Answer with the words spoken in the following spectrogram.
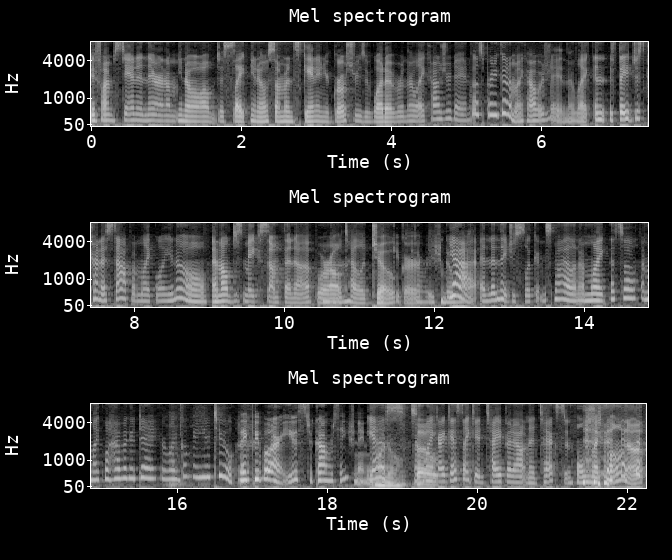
if I'm standing there and I'm, you know, I'll just like, you know, someone scanning your groceries or whatever, and they're like, "How's your day?" And I go, pretty good." I'm like, "How was your day?" And they're like, and if they just kind of stop, I'm like, "Well, you know," and I'll just make something up or I'll tell a joke Mm-hmm. Keep or yeah, and then they just look at me, smile, and I'm like, "That's all." I'm like, "Well, have a good day." They're like, "Okay, you too." Like people aren't used to conversation anymore. Yes. So- I'm like, I guess I could type it out in a text and hold my phone up.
